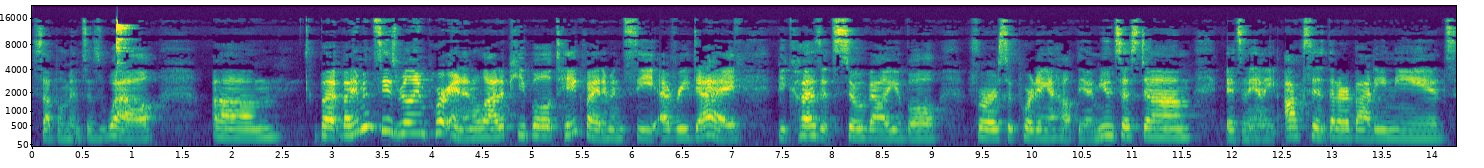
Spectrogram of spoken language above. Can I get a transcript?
supplements as well. Um, but vitamin C is really important and a lot of people take vitamin C every day because it's so valuable for supporting a healthy immune system. It's an antioxidant that our body needs.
